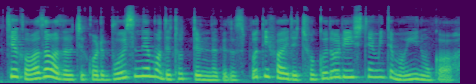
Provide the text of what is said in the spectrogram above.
っていうかわざわざうちこれボイスメモで撮ってるんだけど Spotify で直撮りしてみてもいいのか。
